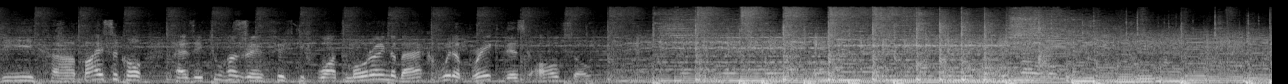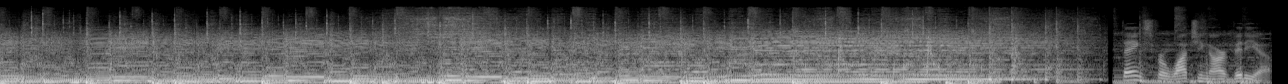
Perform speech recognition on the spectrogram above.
The uh, bicycle has a 250 watt motor in the back with a brake disc also. For watching our video.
